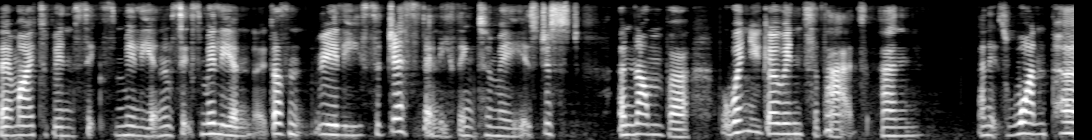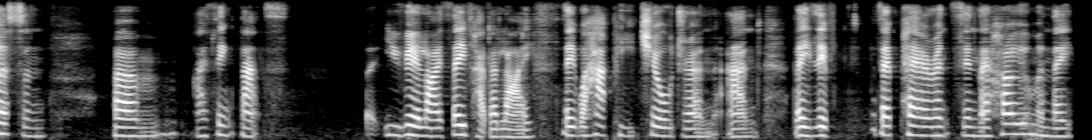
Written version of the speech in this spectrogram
There might have been six million, and six million it doesn't really suggest anything to me. It's just a number. But when you go into that and and it's one person, um, I think that's you realise they've had a life. They were happy children, and they lived with their parents in their home, and they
